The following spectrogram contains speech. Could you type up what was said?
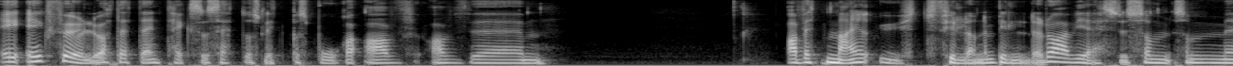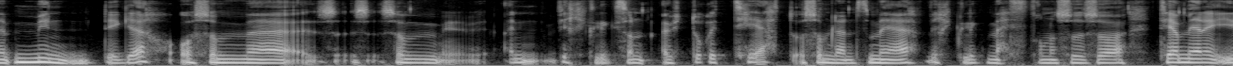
jeg, jeg, føler jo at dette er en tekst som setter oss litt på sporet av, av, um, av et mer utfyllende bilde da, av Jesus som, som myndige, og som, uh, som, en virkelig sånn autoritet, og som den som er virkelig mesteren. Så, så til og med i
